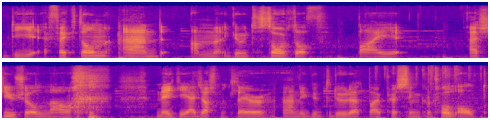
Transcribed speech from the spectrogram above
the effect on. And I'm going to start off by as usual now make a adjustment layer and you're going to do that by pressing Ctrl Alt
